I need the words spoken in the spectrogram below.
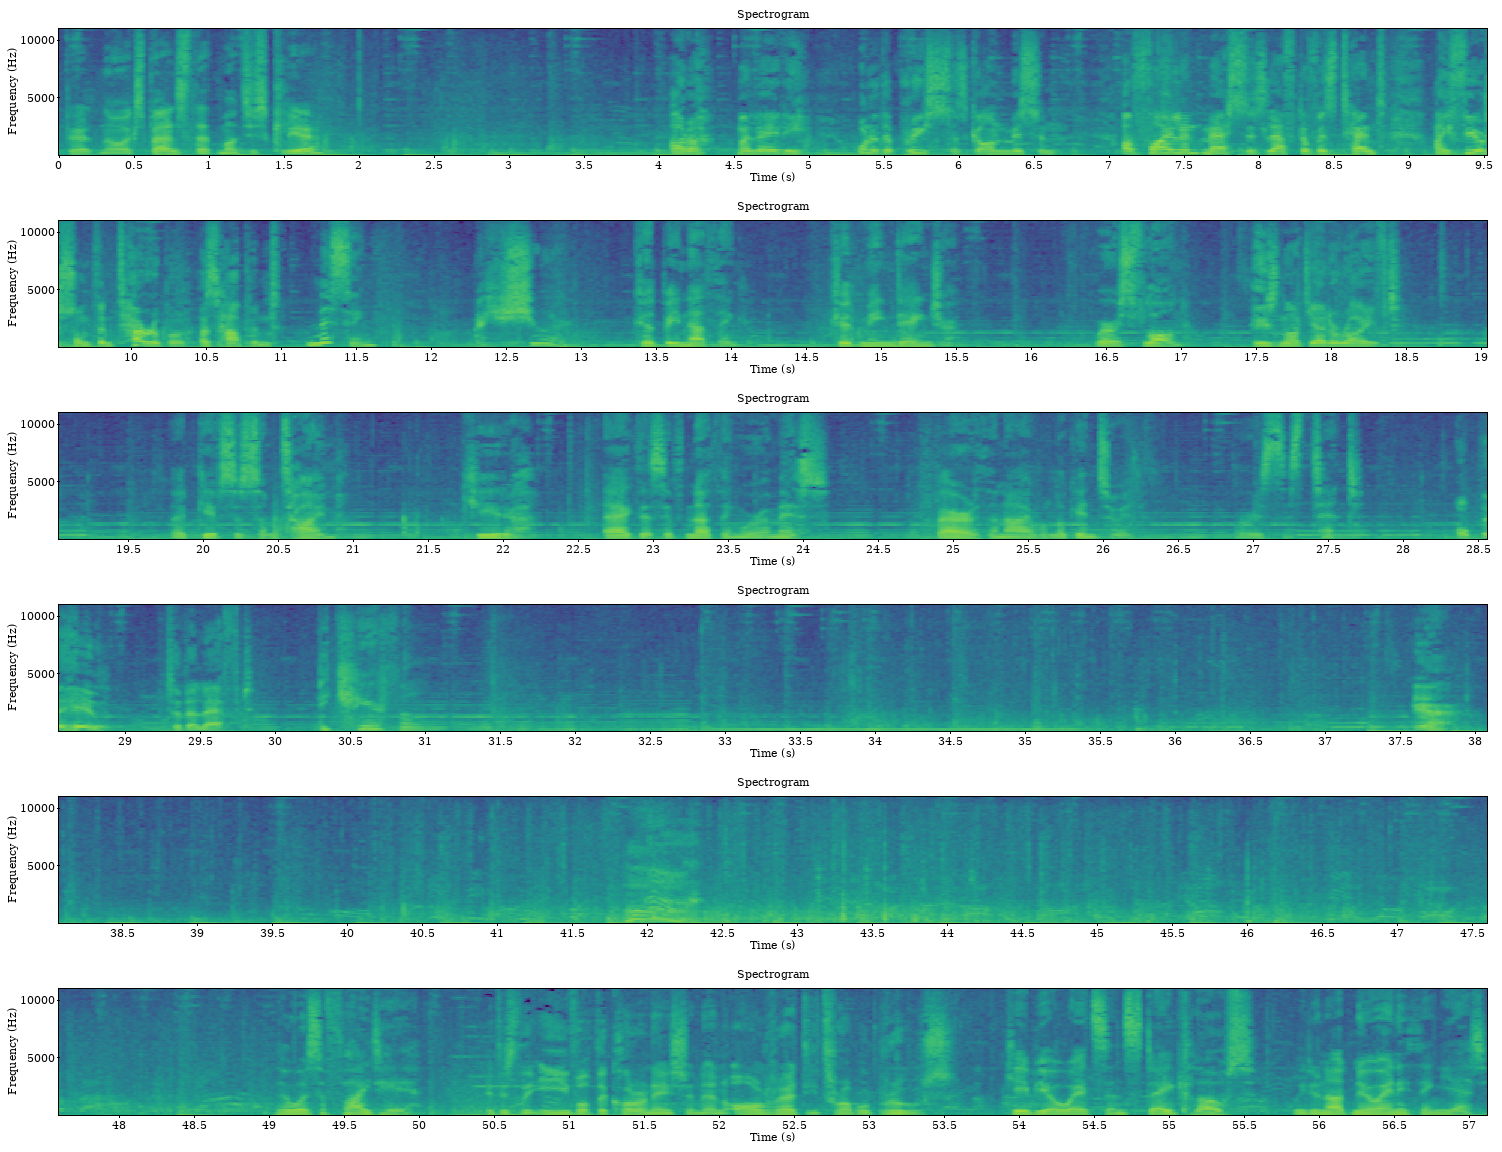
Spared no expense, that much is clear. Ara, my lady, one of the priests has gone missing. A violent mess is left of his tent. I fear something terrible has happened. Missing? Are you sure? Could be nothing. Could mean danger. Where's Flann? He's not yet arrived. That gives us some time. Ciara, act as if nothing were amiss. Barid and I will look into it. Where is this tent? Up the hill, to the left. Be careful. Yeah. There was a fight here. It is the eve of the coronation, and already trouble brews. Keep your wits and stay close. We do not know anything yet.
